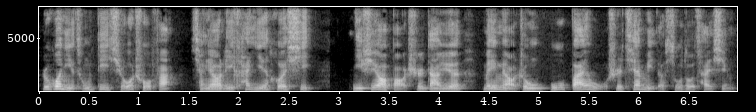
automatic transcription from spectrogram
如果你从地球出发，想要离开银河系，你需要保持大约每秒钟五百五十千米的速度才行。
